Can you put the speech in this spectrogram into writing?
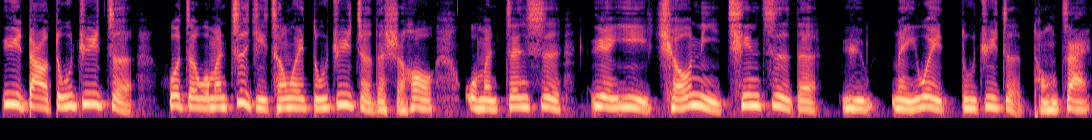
遇到独居者，或者我们自己成为独居者的时候，我们真是。愿意求你亲自的与每一位独居者同在，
